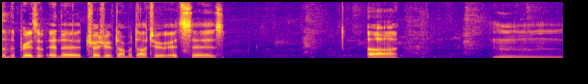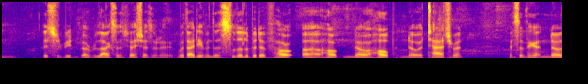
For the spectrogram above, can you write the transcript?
In the praise of, in the treasury of Dharmadhatu, it says, uh, hmm, it should be a relaxing space without even this little bit of ho uh, hope. No hope, no attachment. If something, no,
